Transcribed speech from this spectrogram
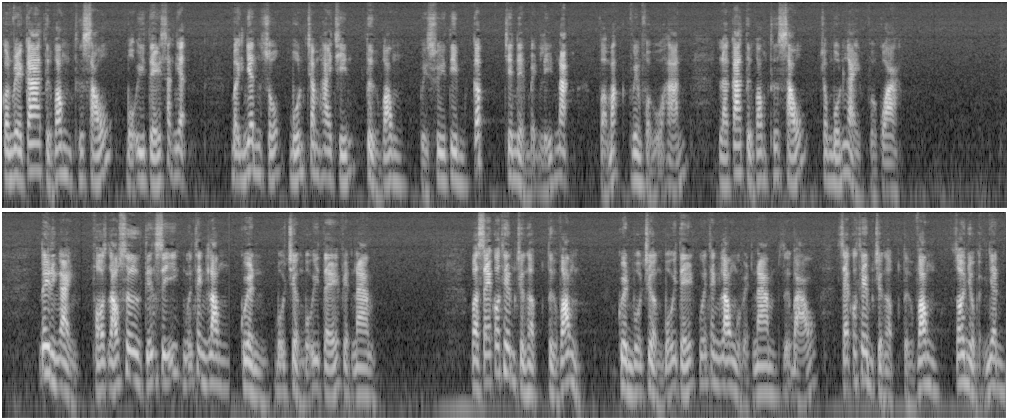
Còn về ca tử vong thứ 6, Bộ Y tế xác nhận bệnh nhân số 429 tử vong vì suy tim cấp trên nền bệnh lý nặng và mắc viêm phổi Vũ Hán là ca tử vong thứ 6 trong 4 ngày vừa qua. Đây là hình ảnh Phó Giáo sư Tiến sĩ Nguyễn Thanh Long, quyền Bộ trưởng Bộ Y tế Việt Nam. Và sẽ có thêm trường hợp tử vong. Quyền Bộ trưởng Bộ Y tế Nguyễn Thanh Long của Việt Nam dự báo sẽ có thêm trường hợp tử vong do nhiều bệnh nhân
